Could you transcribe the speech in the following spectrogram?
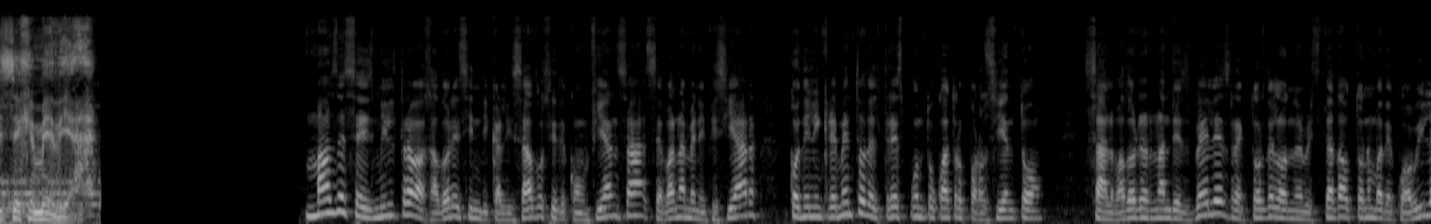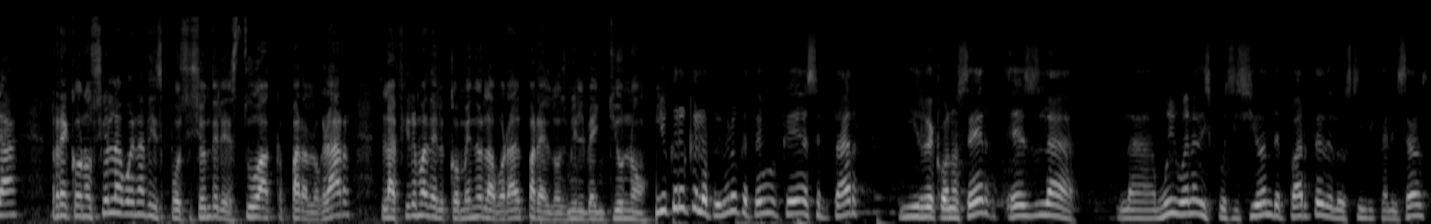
RCG Media. Más de 6.000 trabajadores sindicalizados y de confianza se van a beneficiar con el incremento del 3.4%. Salvador Hernández Vélez, rector de la Universidad Autónoma de Coahuila, reconoció la buena disposición del STUAC para lograr la firma del convenio laboral para el 2021. Yo creo que lo primero que tengo que aceptar y reconocer es la, la muy buena disposición de parte de los sindicalizados,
